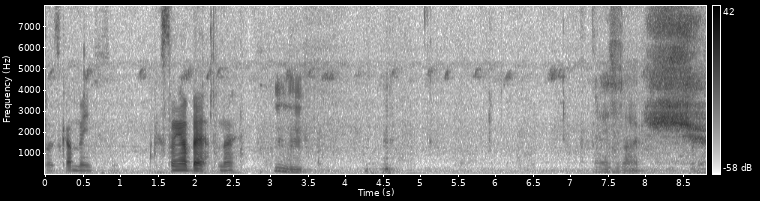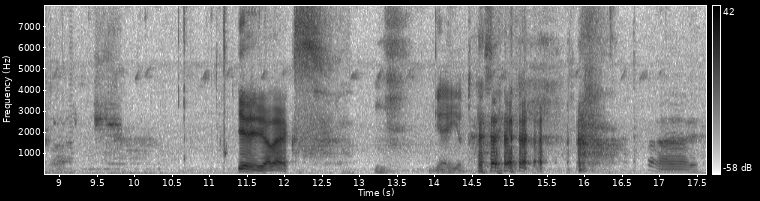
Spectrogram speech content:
basicamente. Assim. Questão em aberto, né? Uhum. Exato. E aí, Alex? E aí, eu tô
